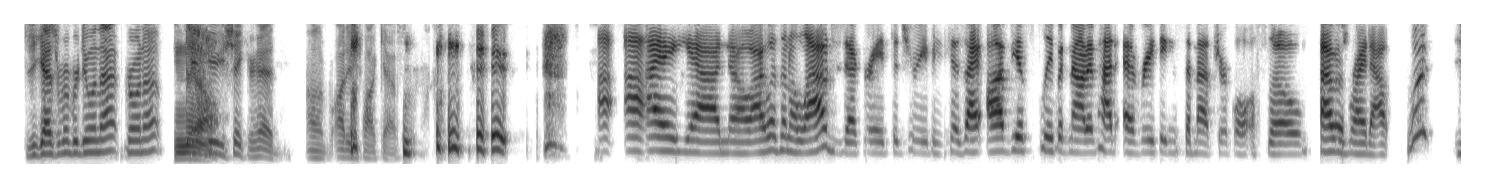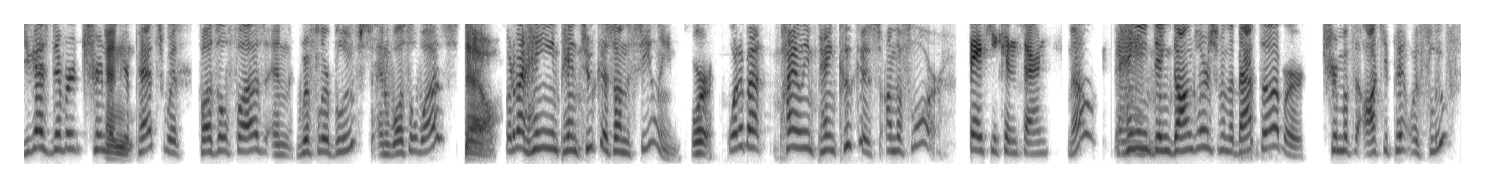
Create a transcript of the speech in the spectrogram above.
Did you guys remember doing that growing up? Can't No. hear you shake your head on an audio podcast. I, I yeah no i wasn't allowed to decorate the tree because i obviously would not have had everything symmetrical so i was right out What? You guys never trimmed up your pets with Fuzzle Fuzz and Whiffler Bloofs and Wuzzle Wuzz? No. What about hanging pantukas on the ceiling? Or what about piling pankukas on the floor? safety concern No? Mm. Hanging ding donglers from the bathtub or trim up the occupant with floof?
